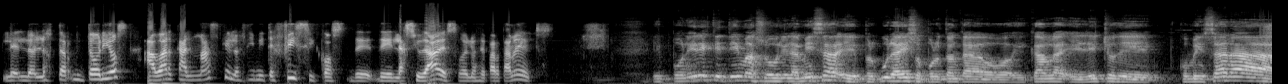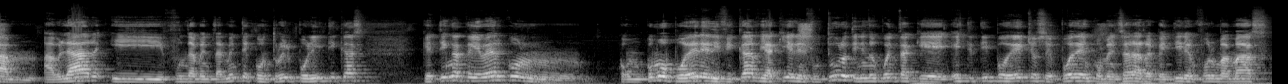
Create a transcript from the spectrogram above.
los territorios abarcan más que los límites físicos de las ciudades o de los departamentos. Eh, poner este tema sobre la mesa eh, procura eso, por lo tanto, eh, Carla, el hecho de comenzar a, mm, hablar y fundamentalmente construir políticas que tengan que ver con, cómo poder edificar de aquí en el futuro, teniendo en cuenta que este tipo de hechos se pueden comenzar a repetir en forma más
